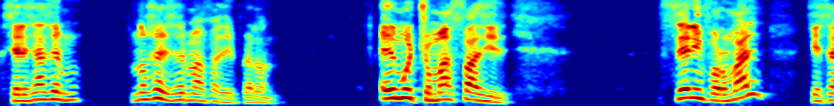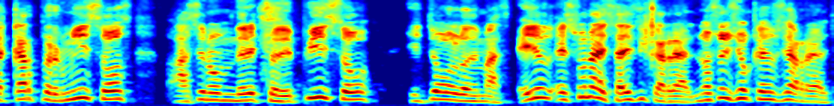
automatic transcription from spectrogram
se les hace, no se les hace más fácil, perdón. Es mucho más fácil ser informal que sacar permisos, hacer un derecho de piso y todo lo demás. Ellos, es una estadística real. No estoy diciendo que eso sea real,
